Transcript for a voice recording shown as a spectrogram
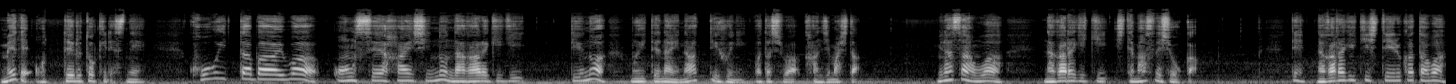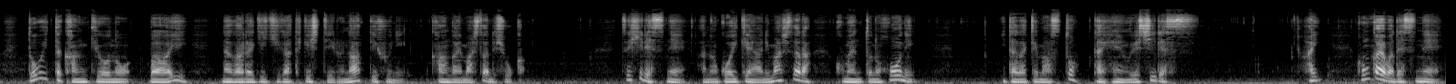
目で追ってる時ですね。こういった場合は、音声配信のながら聞きっていうのは向いてないなっていうふうに私は感じました。皆さんは、ながら聞きしてますでしょうか？で、ながら聞きしている方は、どういった環境の場合、ながら聞きが適しているなっていうふうに考えましたでしょうか？ぜひですね、あの、ご意見ありましたら、コメントの方にいただけますと大変嬉しいです。はい。今回はですね、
